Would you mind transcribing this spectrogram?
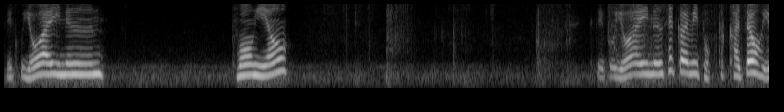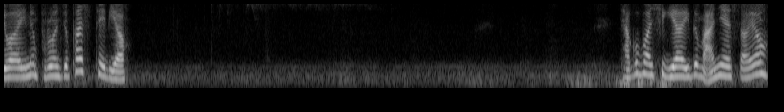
그리고 요 아이는 부엉이요. 그리고 요 아이는 색감이 독특하죠. 요 아이는 브론즈 파스텔이요. 자구 번식 이 아이도 많이 했어요.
